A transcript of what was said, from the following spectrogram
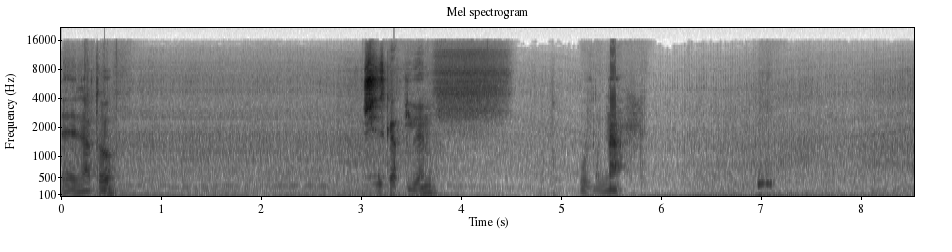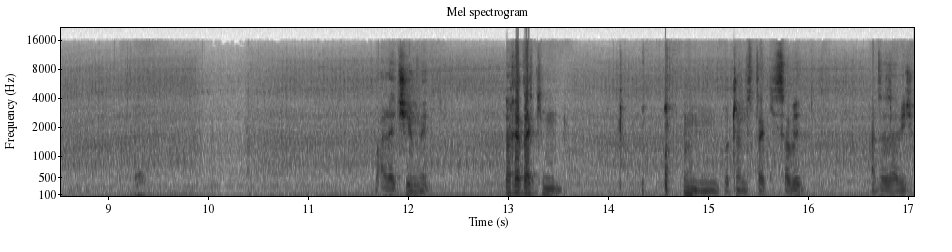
e, na to. Się skapiłem. Kurna. Chyba lecimy. Trochę takim początek taki sobie. A to zabić.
